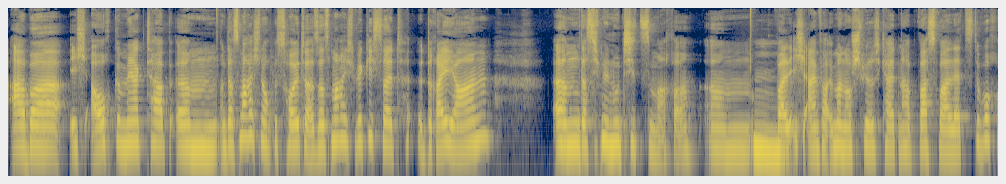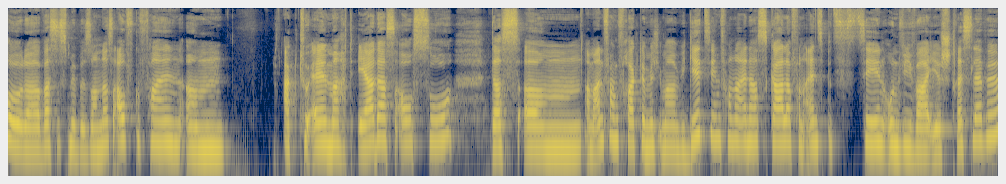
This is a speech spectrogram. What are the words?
Aber ich auch gemerkt habe, ähm, und das mache ich noch bis heute, also das mache ich wirklich seit drei Jahren, ähm, dass ich mir Notizen mache, ähm, hm. weil ich einfach immer noch Schwierigkeiten habe, was war letzte Woche oder was ist mir besonders aufgefallen. Ähm, aktuell macht er das auch so, dass ähm, am Anfang fragt er mich immer, wie geht's Ihnen von einer Skala von 1 bis 10 und wie war Ihr Stresslevel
